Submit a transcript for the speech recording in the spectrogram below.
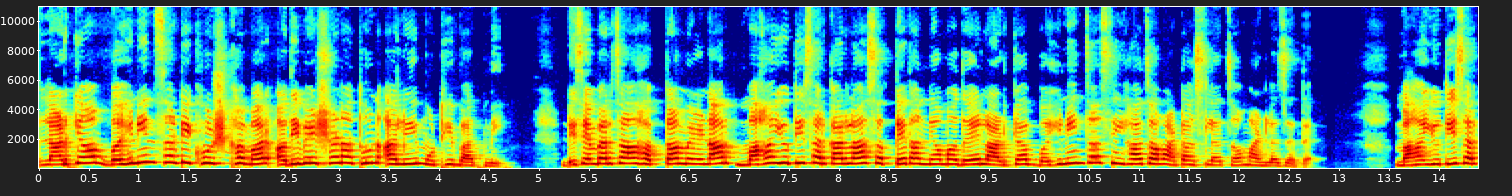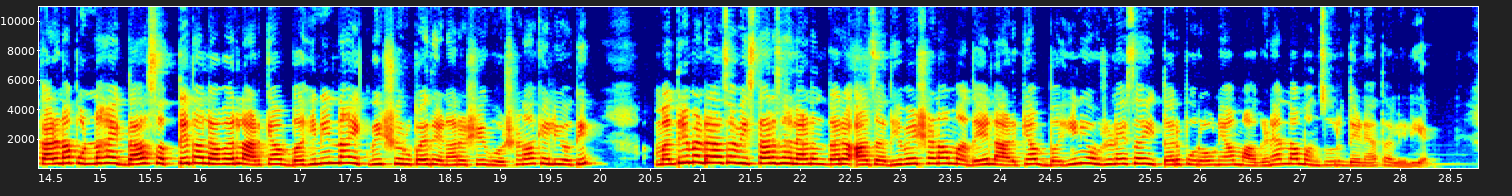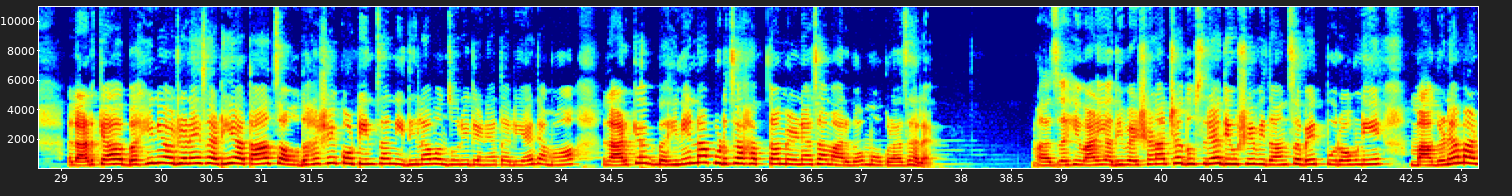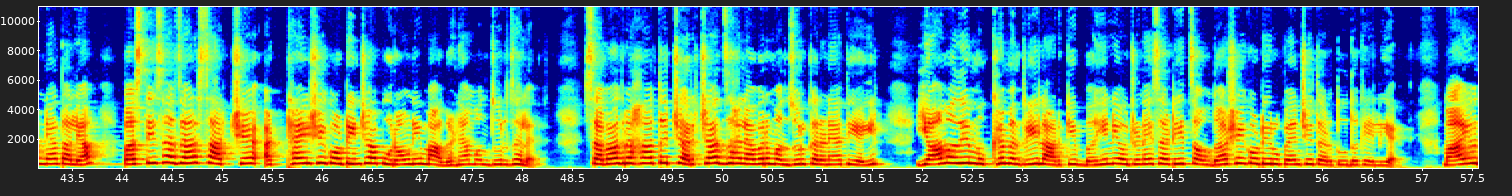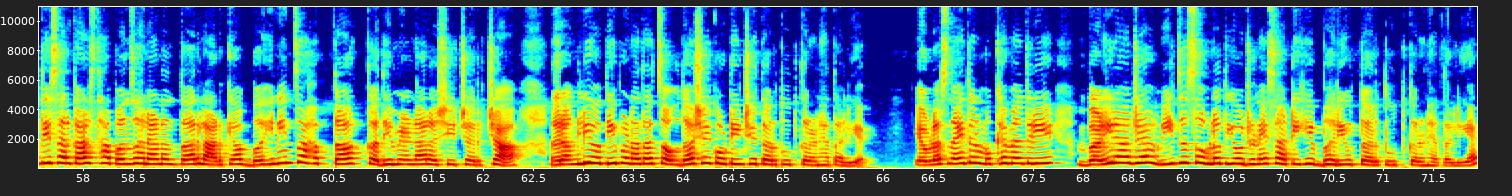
लाडक्या बहिणींसाठी खुश खबर अधिवेशनातून आली मोठी बातमी. डिसेंबरचा हप्ता मिळणार महायुती सरकारला सत्तेत आणण्यामध्ये लाडक्या बहिणींचा सिंहाचा वाटा असल्याचं मानलं जात आहे महायुती सरकारनं पुन्हा एकदा सत्तेत आल्यावर लाडक्या बहिणींना एकवीसशे रुपये देणार अशी घोषणा केली होती. मंत्रिमंडळाचा विस्तार झाल्यानंतर आज अधिवेशनामध्ये लाडक्या बहीण योजनेसह इतर पुरवण्या मागण्यांना मंजूर देण्यात आलेली आहे. लाडक्या बहीण योजनेसाठी आता चौदाशे कोटींचा निधीला मंजुरी देण्यात आली आहे. त्यामुळं लाडक्या बहिणींना पुढचा हप्ता मिळण्याचा मार्ग मोकळा झालाय. आज हिवाळी अधिवेशनाच्या दुसऱ्या दिवशी विधानसभेत पुरवणी मागण्या मांडण्यात आल्या. पस्तीस हजार सातशे अठ्ठ्याऐंशी कोटींच्या पुरवणी मागण्या मंजूर झाल्या सभागृहात चर्चा झाल्यावर मंजूर करण्यात येईल. यामध्ये मुख्यमंत्री लाडकी बहीण योजनेसाठी चौदाशे कोटी रुपयांची तरतूद केली आहे. महायुती सरकार स्थापन झाल्यानंतर लाडक्या बहिणींचा हप्ता कधी मिळणार अशी चर्चा रंगली होती पण आता चौदाशे कोटींची तरतूद करण्यात आली आहे. एवढंच नाही तर मुख्यमंत्री बळीराजा वीज सवलत योजनेसाठीही भरीव तरतूद करण्यात आली आहे.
